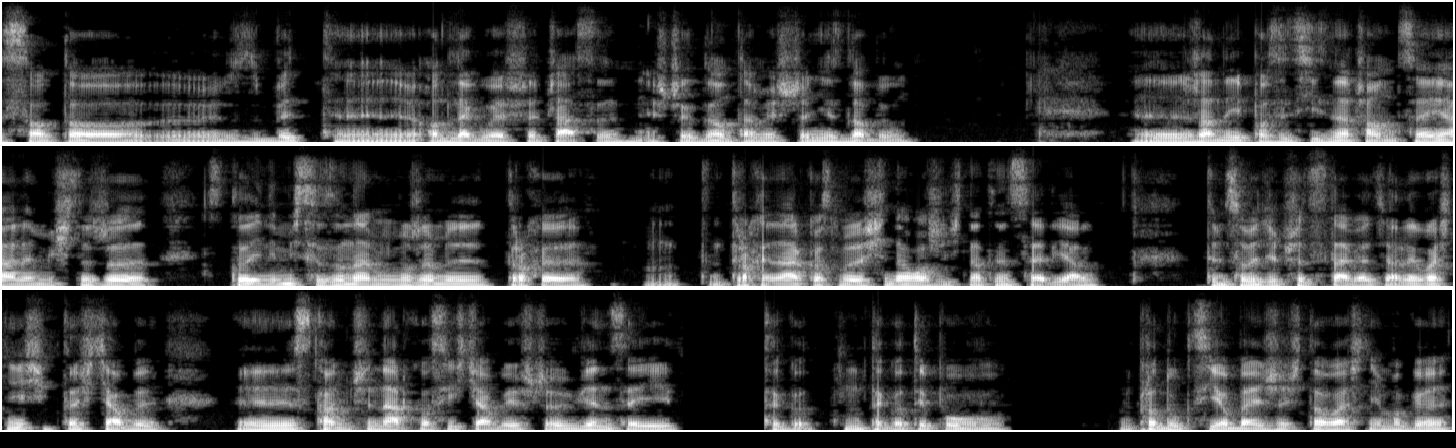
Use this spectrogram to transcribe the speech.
są to zbyt odległe jeszcze czasy, jeszcze gdy on tam jeszcze nie zdobył E, żadnej pozycji znaczącej, ale myślę, że z kolejnymi sezonami możemy trochę, trochę Narcos może się nałożyć na ten serial, tym co będzie przedstawiać, ale właśnie jeśli ktoś chciałby e, skończyć Narcos i chciałby jeszcze więcej tego, tego typu produkcji obejrzeć, to właśnie mogę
